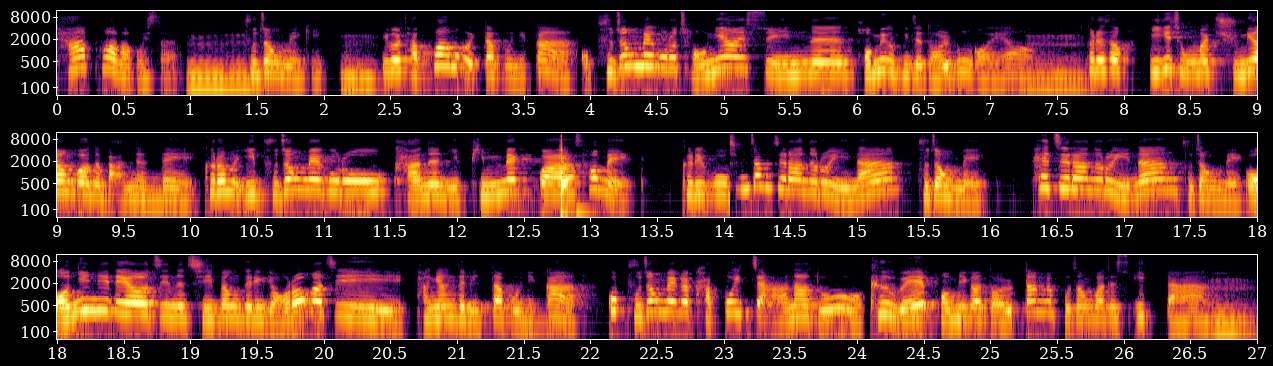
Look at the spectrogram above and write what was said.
다 포함하고 있어요. 음. 부정맥이. 음. 이걸 다 포함하고 있다 보니까 어, 부정맥으로 정의할 수 있는 범위가 굉장히 넓은 거예요. 음. 그래서 이게 정말 중요한 거는 맞는데 그러면 이 부정맥으로 가는 이 빈맥과 서맥 그리고 심장 질환으로 인한 부정맥 폐질환으로 인한 부정맥 원인이 되어지는 질병들이 여러 가지 방향들이 있다 보니까 꼭 부정맥을 갖고 있지 않아도 그 외의 범위가 넓다면 보장받을 수 있다. 음.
